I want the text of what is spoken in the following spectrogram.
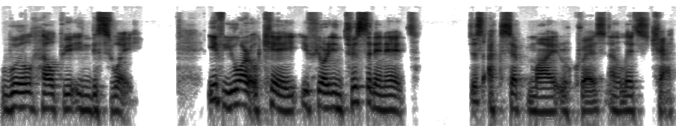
will help you in this way. If you are okay, if you're interested in it, just accept my request and let's chat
